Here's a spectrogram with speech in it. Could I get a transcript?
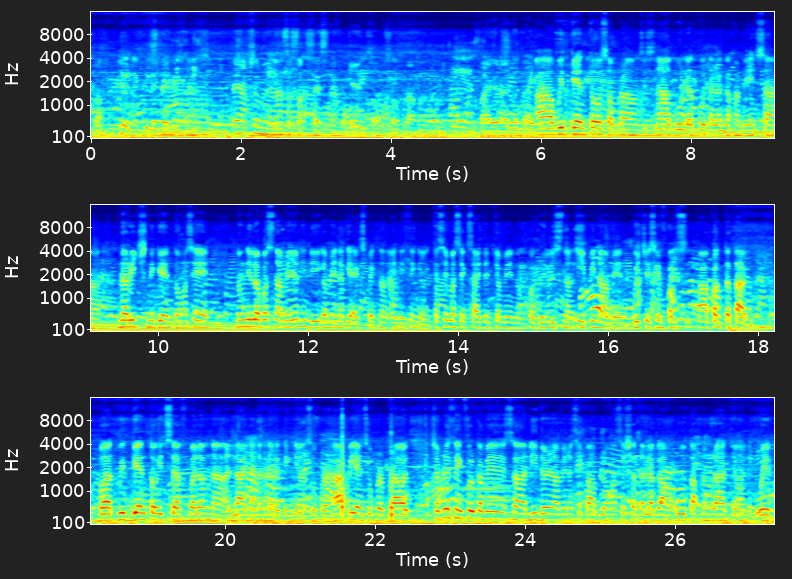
Yun po. Reaction mo lang sa success ng Gento. Sobrang viral na tayo. Ah, with Gento, sobrang nagulat po talaga kami sa na-reach ni Gento kasi nung nilabas namin yun, hindi kami nag expect ng anything eh. Kasi mas excited kami nung pag-release ng EP namin, which is yung pag, ah, pagtatag. But with Gento itself pa lang na layo na ng narating niya, super happy and super proud. Siyempre thankful kami sa leader namin na si Pablo kasi siya talaga ang utak ng lahat yun. With,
